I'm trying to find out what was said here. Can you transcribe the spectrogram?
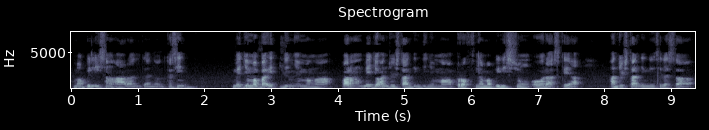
mabilisang aral, ganun. Kasi, medyo mabait din yung mga, parang medyo understanding din yung mga prof na mabilis yung oras, kaya understanding din sila sa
